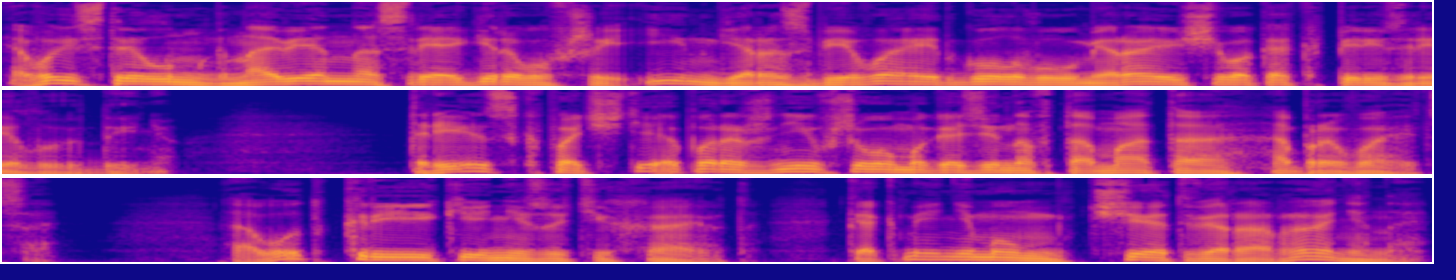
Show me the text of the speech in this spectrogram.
Выстрел, мгновенно среагировавший Инги, разбивает голову умирающего, как перезрелую дыню. Треск почти опорожнившего магазин автомата обрывается. А вот крики не затихают. Как минимум четверо ранены,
